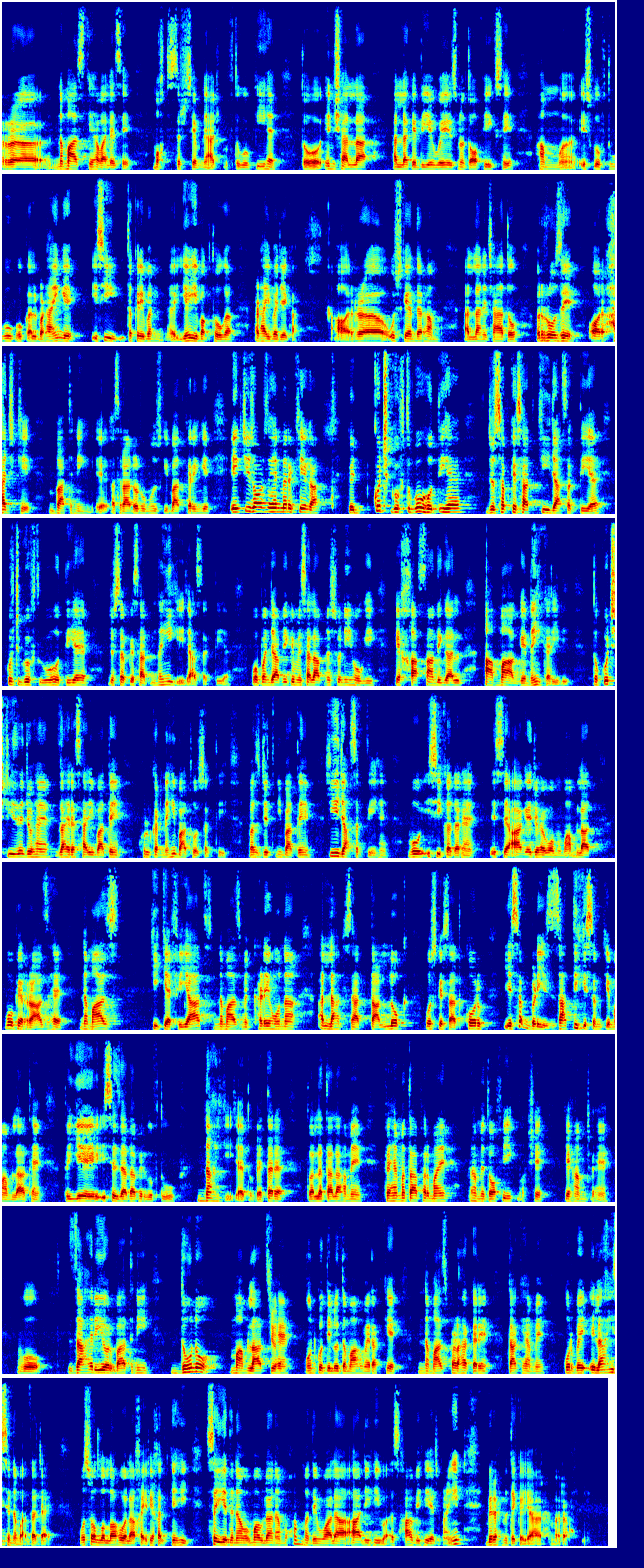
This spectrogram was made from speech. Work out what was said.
نماز کے حوالے سے مختصر سے ہم نے آج گفتگو کی ہے۔ تو انشاءاللہ اللہ کے دیے ہوئے اذن و توفیق سے ہم اس گفتگو کو کل بڑھائیں گے، اسی تقریباً یہی وقت ہوگا اڑھائی بجے کا۔ اور اس کے اندر ہم اللہ نے چاہا تو روزے اور حج کے باطنی اسرار و رموز کی بات کریں گے۔ ایک چیز اور ذہن میں رکھیے گا کہ کچھ گفتگو ہوتی ہے جو سب کے ساتھ کی جا سکتی ہے، کچھ گفتگو ہوتی ہے جو سب کے ساتھ نہیں کی جا سکتی ہے۔ وہ پنجابی کی مثال آپ نے سنی ہوگی کہ خاصاں دی گل آما آگے نہیں کری دی۔ تو کچھ چیزیں جو ہیں، ظاہر ساری باتیں کھل کر نہیں بات ہو سکتی۔ بس جتنی باتیں کی جا سکتی ہیں، وہ اسی قدر ہیں۔ اس سے آگے جو ہے وہ معاملات، وہ پھر راز ہے۔ نماز کی کیفیات، نماز میں کھڑے ہونا، اللہ کے ساتھ تعلق، اس کے ساتھ قرب، یہ سب بڑی ذاتی قسم کے معاملات ہیں۔ تو یہ اس سے زیادہ پھر گفتگو نہ ہی کی جائے تو بہتر ہے۔ تو اللہ تعالی ہمیں فہمتا فرمائے اور ہمیں توفیق بخشے کہ ہم جو ہیں، وہ ظاہری اور باطنی دونوں معاملات جو ہیں، ان کو دل و دماغ میں رکھ کے نماز پڑھا کریں تاکہ ہمیں قرب الہی سے نوازا جائے۔ وہ صلی اللہ علیہ خیر خلق ہی سیدنا و مولانا محمد والا علیہ و اصحابہ اجمعین۔ برحمت یا رحم الرحیم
